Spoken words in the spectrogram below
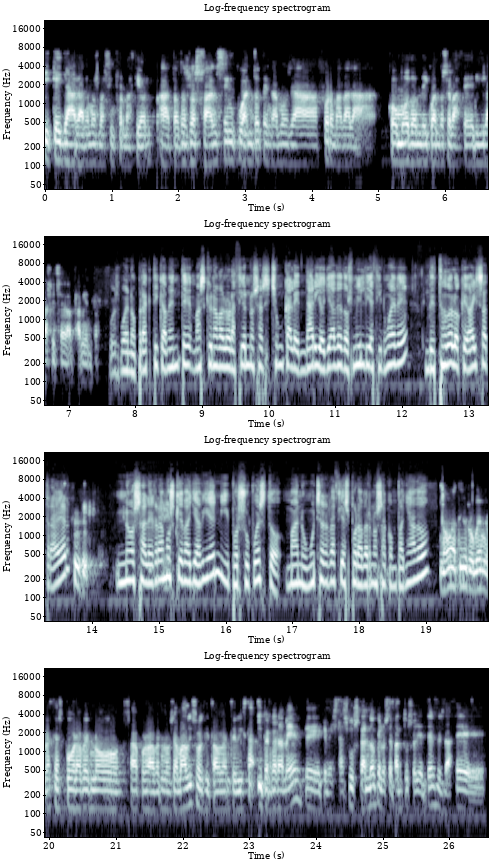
y que ya daremos más información a todos los fans en cuanto tengamos ya formada la cómo, dónde y cuándo se va a hacer y la fecha de lanzamiento. Pues bueno, prácticamente más que una valoración nos has hecho un calendario ya de 2019 de todo lo que vais a traer. Nos alegramos que vaya bien y por supuesto, Manu, muchas gracias por habernos acompañado. No, a ti Rubén, gracias por habernos, por habernos llamado y solicitado la entrevista. Y perdóname de que me estás buscando, que lo sepan tus oyentes desde hace...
